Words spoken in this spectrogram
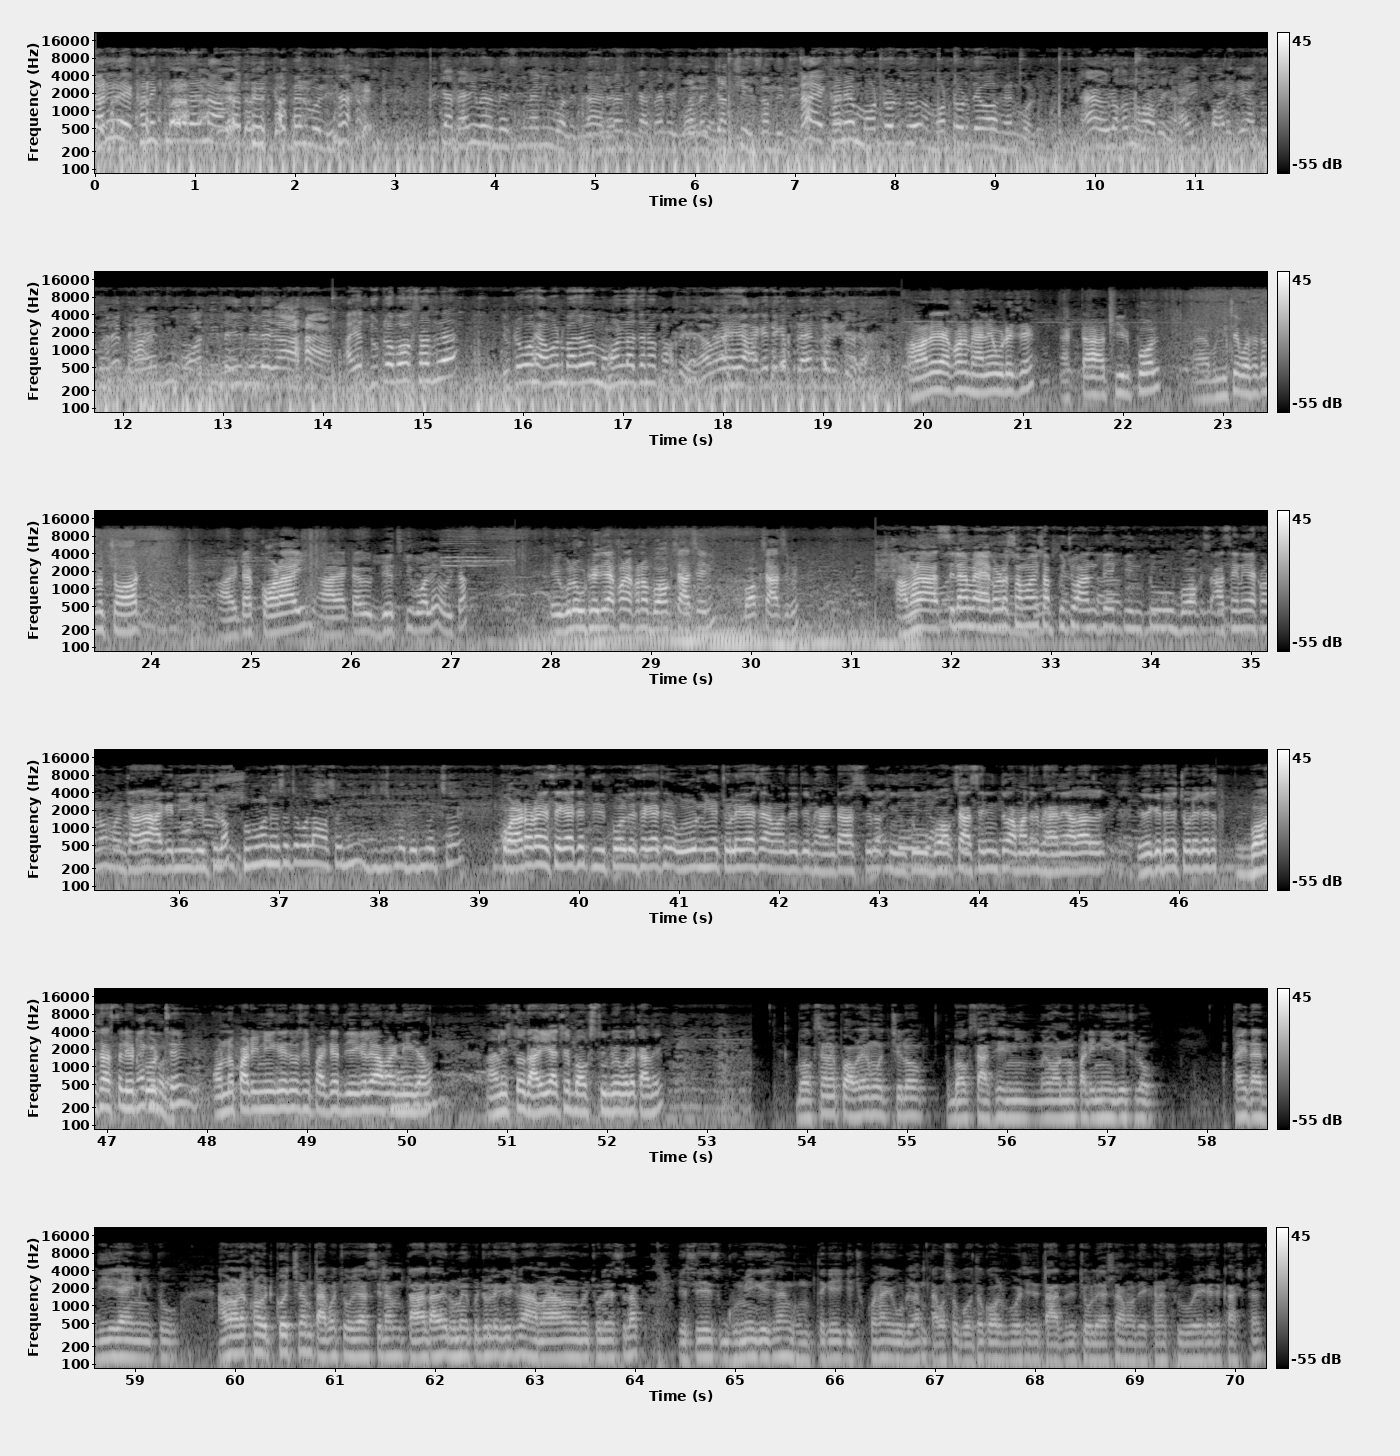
জানি না এখানে কি বলে জানি না আমরা তো পিকআপ ভ্যান বলি। বলে মেসি ভ্যানই বলে পিক আপ ভ্যান কলেজ যাচ্ছি এক্সাম দিতে। না এখানে মোটর মোটর দেওয়া ভ্যান বলে। হ্যাঁ ওই রকমই হবে আচ্ছা দুটো বক্স আসবে। দুটো বক্স এমন বাজাবো মহল্লা যেন কাঁপে আমরা এই আগে থেকে প্ল্যান করেছি আমাদের এখন ভ্যানে উঠেছে একটা তিরপল নিচে বসার জন্য চট আর এটা কড়াই আর একটা ডেচ কি বলে ওইটা। এগুলো উঠেছে এখন এখনও বক্স আসেনি। বক্স আসবে। আমরা আসছিলাম এগারোটার সময় সবকিছু আনতে কিন্তু বক্স আসেনি এখনও। মানে যারা আগে নিয়ে গিয়েছিল। সুমন এসেছে বলে আসেনি জিনিসগুলো দেরি হচ্ছে। কড়াটোরা এসে গেছে ত্রিপল এসে গেছে ওগুলো নিয়ে চলে গেছে আমাদের যে ভ্যানটা আসছিল কিন্তু বক্স আসেনি তো আমাদের ভ্যানে আলাল রেখে রেখে চলে গেছে। বক্স আসতে লেট করছে অন্য পার্টি নিয়ে গেছিল সেই পার্টিটা দিয়ে গেলে আমরা নিয়ে যাব। আনিস তো দাঁড়িয়ে আছে বক্স তুলবে বলে কাঁদে বক্সে অনেক প্রবলেম হচ্ছিল বক্স আসেনি মানে অন্য পার্টি নিয়ে গেছিল তাই তার দিয়ে যায়নি তো আমরা অনেকক্ষণ ওয়েট করছিলাম তারপর চলে আসছিলাম। তারা তাদের রুমে চলে গেছিল আমরা আমার রুমে চলে এসেছিলাম। এসে ঘুমিয়ে গিয়েছিলাম ঘুম থেকে কিছুক্ষণ আগে উঠলাম তারপর সব গত কল করেছে যে তাড়াতাড়ি চলে আসে আমাদের এখানে শুরু হয়ে গেছে কাজ টাজ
